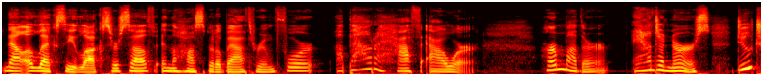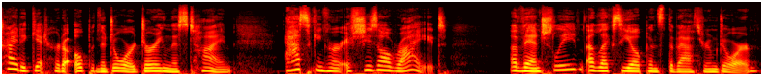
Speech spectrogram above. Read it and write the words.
Now, Alexee locks herself in the hospital bathroom for about a half hour. Her mother and a nurse do try to get her to open the door during this time, asking her if she's all right. Eventually, Alexee opens the bathroom door.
